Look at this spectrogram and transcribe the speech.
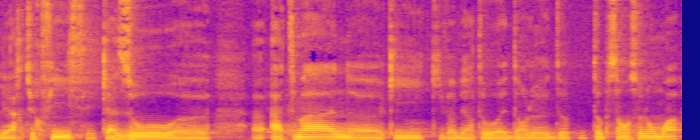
les Arthur Fils, les Caso, euh, euh, Atman, euh, qui, qui, va bientôt être dans le top 100 selon moi.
